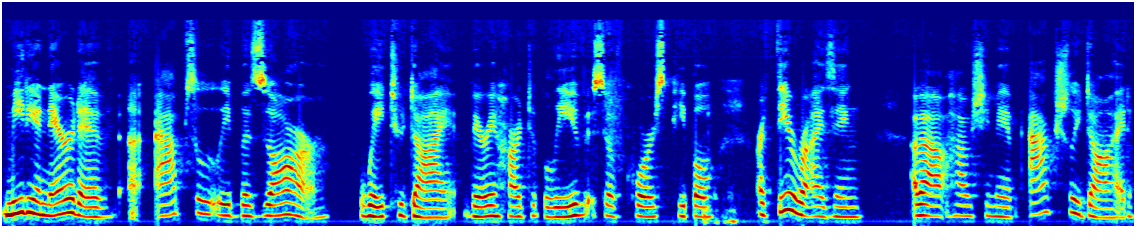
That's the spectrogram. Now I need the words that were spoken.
media narrative. Uh, absolutely bizarre way to die. Very hard to believe. So, of course, people are theorizing about how she may have actually died.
